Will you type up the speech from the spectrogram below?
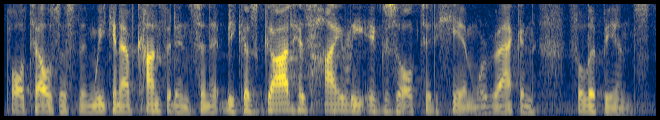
Paul tells us then we can have confidence in it because God has highly exalted him. We're back in Philippians.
